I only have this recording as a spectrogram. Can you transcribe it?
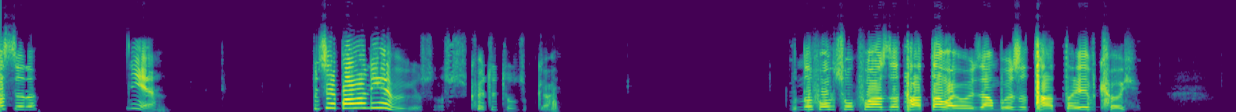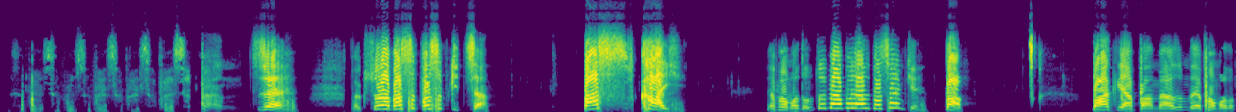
başladı. Niye? Bize bana niye veriyorsunuz? Kötü çocuklar. Bunda fo- çok fazla tahta var. O yüzden burası tahtaya bir köy. Z. Bak şuna basıp basıp gideceğim. Bas kay. Yapamadım. Dur ben biraz basayım ki. Bam. Bak yapmam lazım da yapamadım.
